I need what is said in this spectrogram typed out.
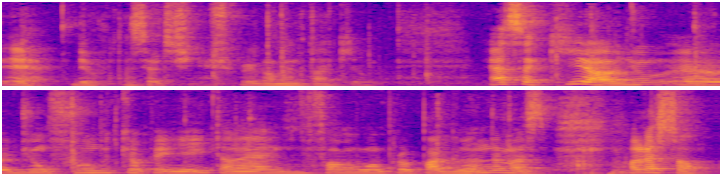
é, deu, tá certinho. Deixa eu pegar, aumentar aqui, ó. Essa aqui ó, de, é, de um fundo que eu peguei, tá, né, de forma alguma propaganda, mas olha só.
